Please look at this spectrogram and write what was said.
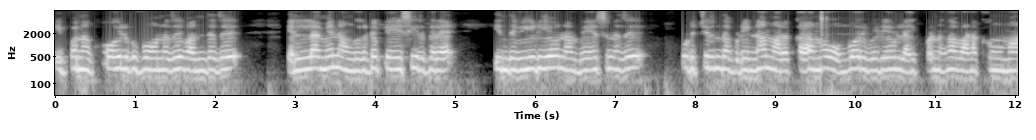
இப்போ நான் கோயிலுக்கு போனது வந்தது எல்லாமே நான் உங்ககிட்ட பேசியிருக்கிறேன். இந்த வீடியோ நான் பேசுனது பிடிச்சிருந்து அப்படின்னா மறக்காமல் ஒவ்வொரு வீடியோவும் லைக் பண்ணுங்கள் வணக்கங்கம்மா.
